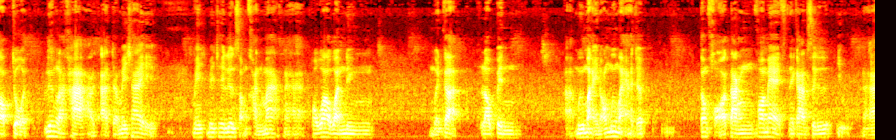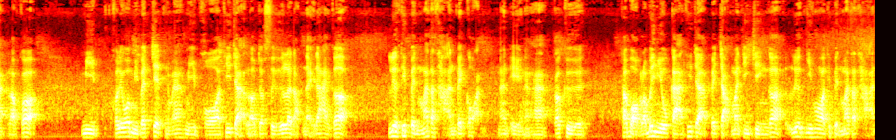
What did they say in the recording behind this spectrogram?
ตอบโจทย์เรื่องราคาอาจจะไม่ใช่ไม่ไม่ใช่เรื่องสำคัญมากนะฮะเพราะว่าวันหนึ่งเหมือนกับเราเป็นมือใหม่น้องมือใหม่อาจจะต้องขอตังค์พ่อแม่ในการซื้ออยู่นะฮะเราก็มีเขาเรียกว่ามีบัตเจ็ตใช่ไหมมีพอที่จะเราจะซื้อระดับไหนได้ก็เลือกที่เป็นมาตรฐานไปก่อนนั่นเองนะฮะก็คือถ้าบอกเราไม่มีโอกาสที่จะไปจับมันจริง ๆ ก็เลือกยี่ห้อที่เป็นมาตรฐาน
